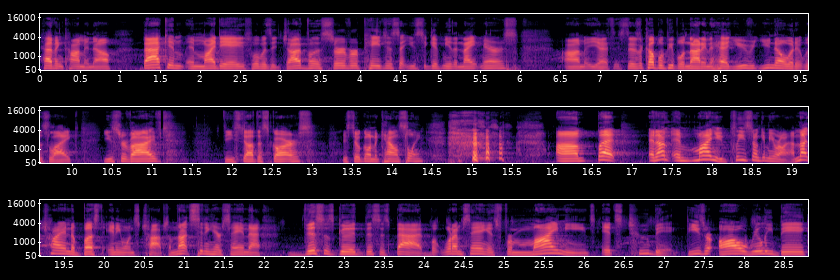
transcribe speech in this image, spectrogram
have in common? Now, back in, in my days, what was it, Java server pages that used to give me the nightmares? Um, yeah, there's a couple people nodding their head. You, you know what it was like. You survived. Do you still have the scars? You're still going to counseling? um, but, and, I'm, and mind you, please don't get me wrong. I'm not trying to bust anyone's chops. I'm not sitting here saying that this is good, this is bad. But what I'm saying is, for my needs, it's too big. These are all really big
